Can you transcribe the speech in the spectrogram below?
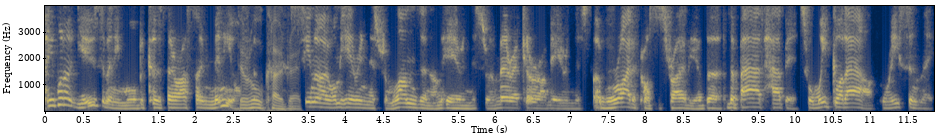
people don't use them anymore because there are so many of them. They're all code red. You know, I'm hearing this from London, I'm hearing this from America, I'm hearing this uh, right across Australia. The, the bad habits, when we got out recently,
